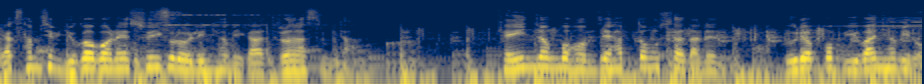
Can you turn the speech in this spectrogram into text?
약 36억 원의 수익을 올린 혐의가 드러났습니다. 개인정보 범죄 합동수사단은 의료법 위반 혐의로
